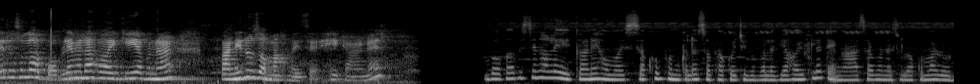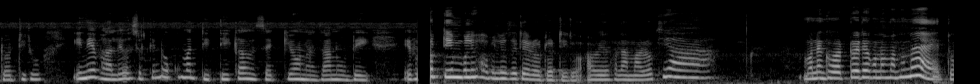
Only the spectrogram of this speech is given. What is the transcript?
এইটো আচলতে প্ৰব্লেম এটা হয় কি আপোনাৰ পানীটো জমা হৈ যায় সেইকাৰণে। বগা বেচিন হ'লে এইকাৰণে সমস্যা খুব সোনকালে চফা কৰি থাকিবলগীয়া হয়। এইফালে টেঙা আচাৰ বনাইছিলোঁ অকণমান ৰ'দত দিলোঁ এনেই ভালেই হৈছিল কিন্তু অকণমান তিতিকা হৈছে কিয় নাজানো দেই। এইফালে দিম বুলি ভাবিলোঁ যেতিয়া ৰ'দত দি দিওঁ। আৰু এইফালে আমাৰ ৰখীয়া। মানে ঘৰততো এতিয়া কোনো মানুহ নাই তো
